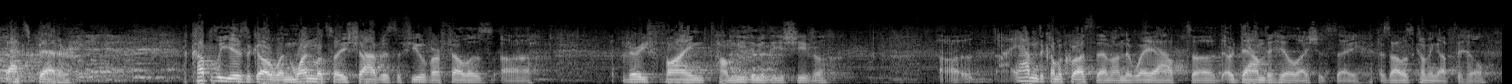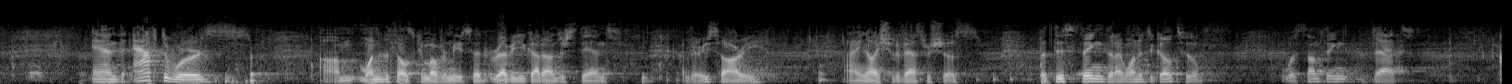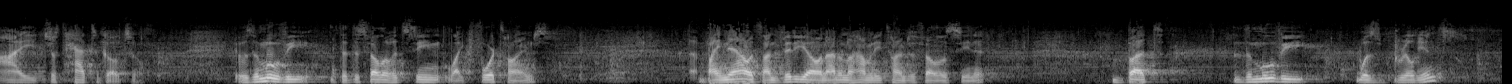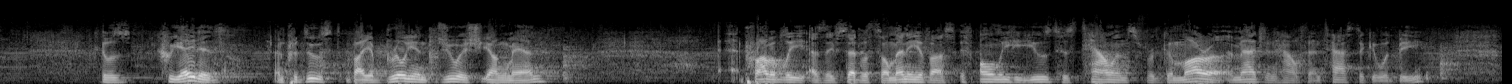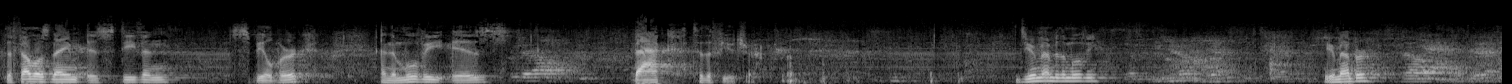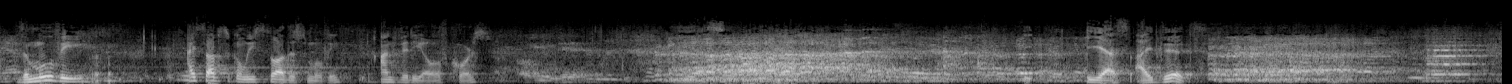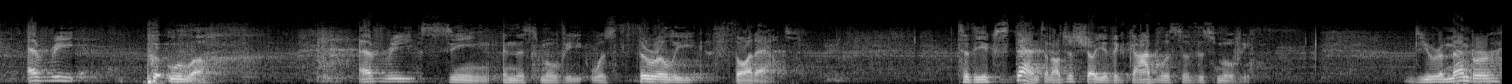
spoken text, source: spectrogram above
That's better. A couple of years ago, when one Motzai Shabbos, a few of our fellows, uh, very fine Talmidim of the yeshiva, uh, I happened to come across them on their way out, uh, or down the hill, I should say, as I was coming up the hill. And afterwards, um, one of the fellows came over to me and said, Rebbe, you gotta understand, I'm very sorry. I know I should have asked for shus, but this thing that I wanted to go to was something that I just had to go to. It was a movie that this fellow had seen like four times by now it's on video and I don't know how many times the fellow has seen it. But the movie was brilliant. It was created and produced by a brilliant Jewish young man. Probably, as they've said with so many of us, if only he used his talents for Gemara, imagine how fantastic it would be. The fellow's name is Steven Spielberg, and the movie is Back to the Future. Do you remember the movie? You remember? The movie, I subsequently saw this movie, on video of course. Yes. I did. Every pa'ula, every scene in this movie was thoroughly thought out. To the extent, and I'll just show you the gadlus of this movie. Do you remember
